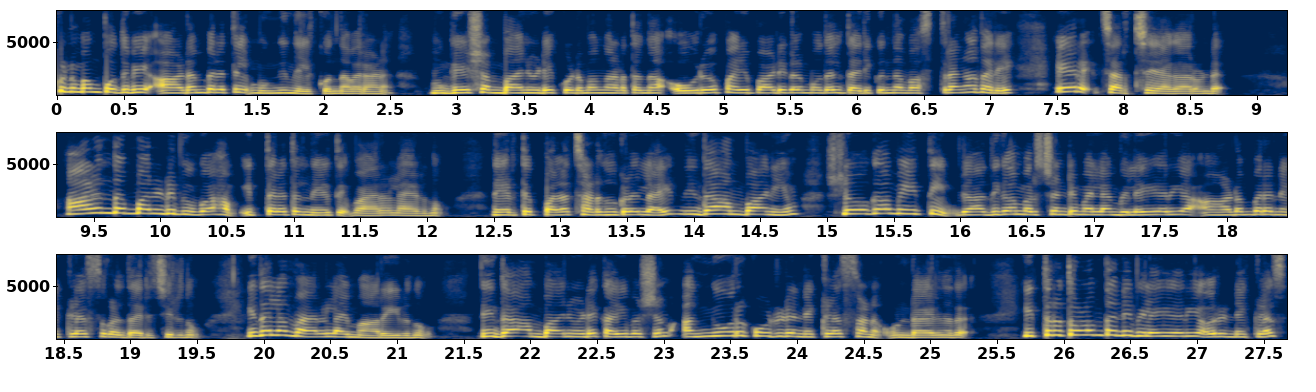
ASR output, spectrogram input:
കുടുംബം പൊതുവെ ആഡംബരത്തിൽ മുങ്ങി നിൽക്കുന്നവരാണ്. മുകേഷ് അംബാനിയുടെ കുടുംബം നടത്തുന്ന ഓരോ പരിപാടികൾ മുതൽ ധരിക്കുന്ന വസ്ത്രങ്ങൾ വരെ ഏറെ ചർച്ചയാകാറുണ്ട്. ആനന്ദ് അംബാനിയുടെ വിവാഹം ഇത്തരത്തിൽ നേരത്തെ വൈറലായിരുന്നു. നേരത്തെ പല ചടങ്ങുകളിലായി നിത അംബാനിയും ശ്ലോക മേത്തിയും രാധിക മെർച്ചന്റുമെല്ലാം വിലയേറിയ ആഡംബര നെക്ലേസുകൾ ധരിച്ചിരുന്നു. ഇതെല്ലാം വൈറലായി മാറിയിരുന്നു. നിത അംബാനിയുടെ കൈവശം അഞ്ഞൂറ് കോടിയുടെ നെക്ലസ് ആണ് ഉണ്ടായിരുന്നത്. ഇത്രത്തോളം തന്നെ വിലയേറിയ ഒരു നെക്ലസ്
